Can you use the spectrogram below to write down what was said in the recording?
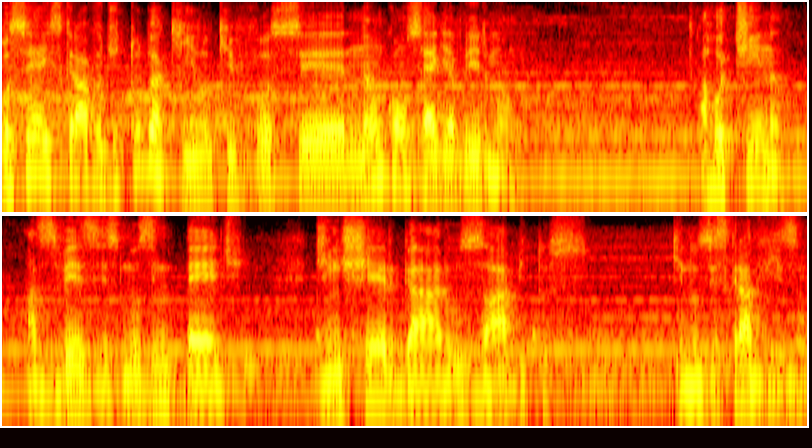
Você é escravo de tudo aquilo que você não consegue abrir mão. A rotina, às vezes, nos impede de enxergar os hábitos que nos escravizam.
